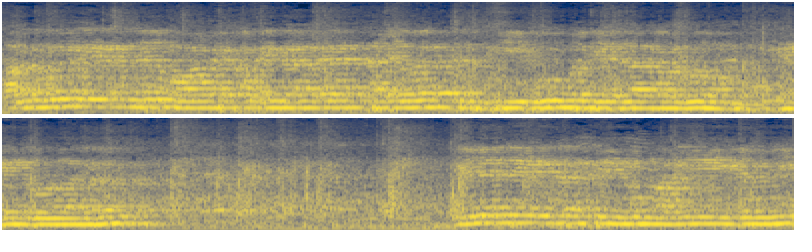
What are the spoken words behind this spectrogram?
அவர்களோடு இணைந்து மாவட்ட கபடிக்கார தலைவர் திரு சி. பூபதி எல்லாரும் இணைந்துள்ளார்கள். இளைஞர் தட்டியும் அணியை கல்வி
